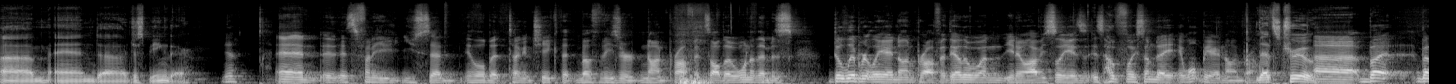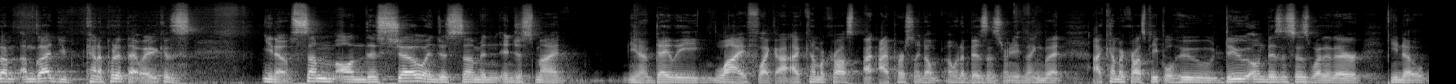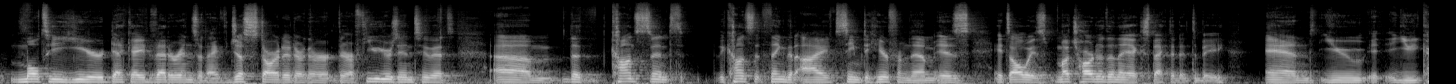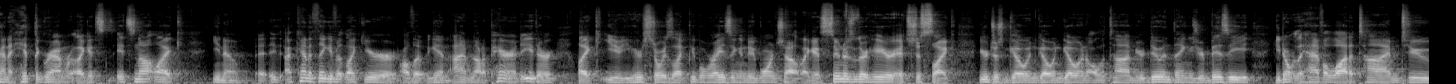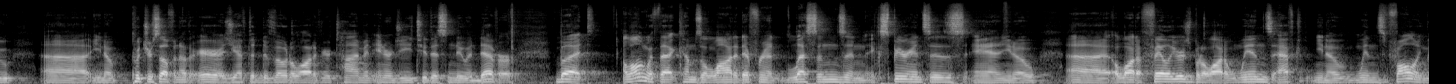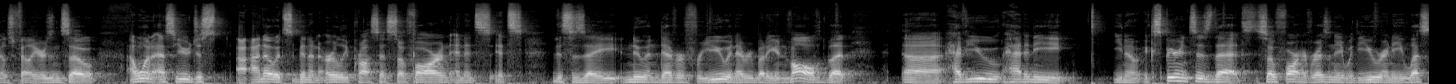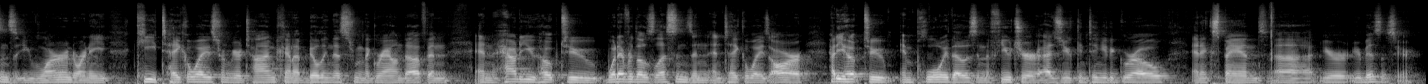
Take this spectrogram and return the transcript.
um, and uh, just being there. Yeah. And it's funny you said a little bit tongue in cheek that both of these are nonprofits although one of them is deliberately a nonprofit. The other one, you know, obviously is, is hopefully someday it won't be a nonprofit. That's true. Uh, but but I'm, I'm glad you kind of put it that way because, you know, some on this show and just some in, in just my, you know, daily life. Like I, I come across, I, I, personally don't own a business or anything, but I come across people who do own businesses, whether they're you know multi-year, decade veterans, or they've just started, or they're they're a few years into it. Um, the constant the constant thing that I seem to hear from them is it's always much harder than they expected it to be, and you it, you kind of hit the ground like it's it's not like you know it, I kind of think of it like you're although again I'm not a parent either like you, you, hear stories like people raising a newborn child like as soon as they're here it's just like you're just going going going all the time. You're doing things you're busy you don't really have a lot of time to uh, you know put yourself in other areas. You have to devote a lot of your time and energy to this new endeavor. But along with that comes a lot of different lessons and experiences and you know uh, a lot of failures but a lot of wins after you know wins following those failures. And so i want to ask you just i know it's been an early process so far and, and it's it's this is a new endeavor for you and everybody involved but uh, have you had any you know experiences that so far have resonated with you or any lessons that you've learned or any key takeaways from your time kind of building this from the ground up? And and how do you hope to whatever those lessons and, and takeaways are how do you hope to employ those in the future as you continue to grow and expand uh, your your business here?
